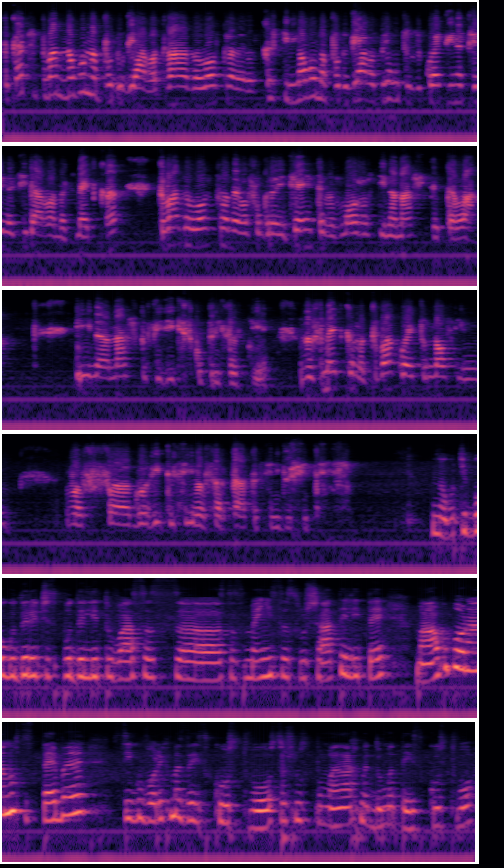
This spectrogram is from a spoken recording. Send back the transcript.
Така че това много наподобява, това залостване в къщи, много наподобява другото, за което иначе не си даваме сметка. Това залостване в ограничените възможности на нашите тела и на нашето физическо присъствие. За сметка на това, което носим в главите си, в сърцата си и душите си. Много ти благодаря, че сподели това с, с мен и с слушателите. Малко по-рано с тебе си говорихме за изкуство. Всъщност споменахме думата изкуство.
